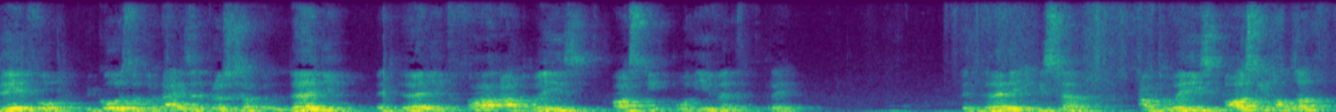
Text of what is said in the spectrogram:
therefore, because the Quran is a process of learning, that learning far outweighs asking or even praying. That learning in Islam outweighs asking Allah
